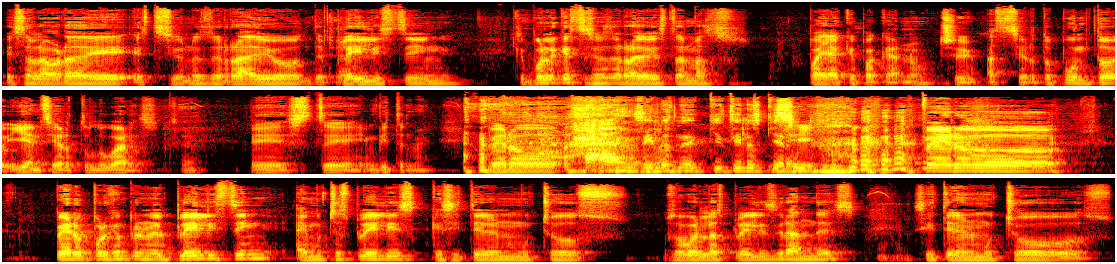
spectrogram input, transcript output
es a la hora de estaciones de radio, de Sí. playlisting, que ponle que estaciones de radio están más para allá que para acá, ¿no? Sí. hasta cierto punto y en ciertos lugares. Sí, Este, invítenme. Pero. sí, los, sí los quiero. sí. Pero. Pero, por ejemplo, en el playlisting hay muchas playlists que sí tienen muchos. Sobre las playlists grandes, sí tienen muchos.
